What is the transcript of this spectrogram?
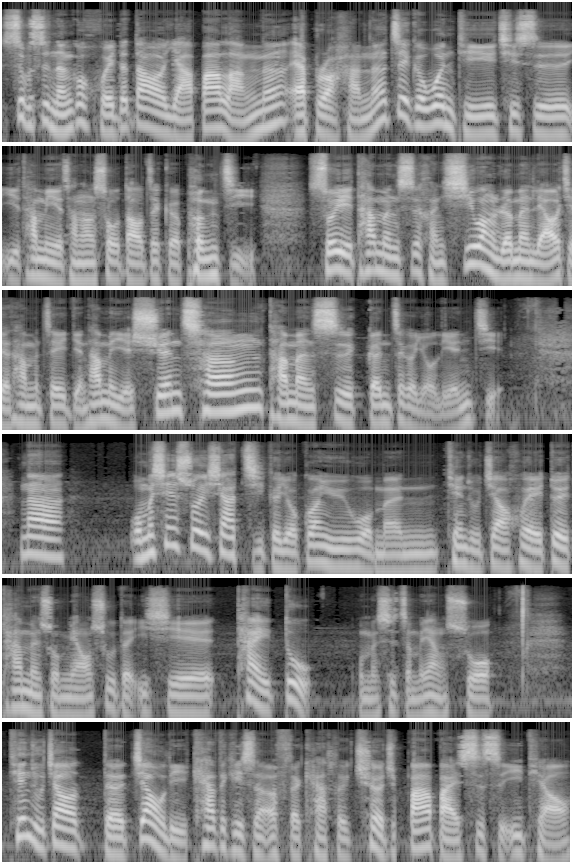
是不是能够回得到亚巴郎呢？Abraham 呢？这个问题其实也，他们也常常受到这个抨击，所以他们是很希望人们了解他们这一点。他们也宣称他们是跟这个有连结。那我们先说一下几个有关于我们天主教会对他们所描述的一些态度，我们是怎么样说？天主教的教理 Catechism of the Catholic Church 八百四十一条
